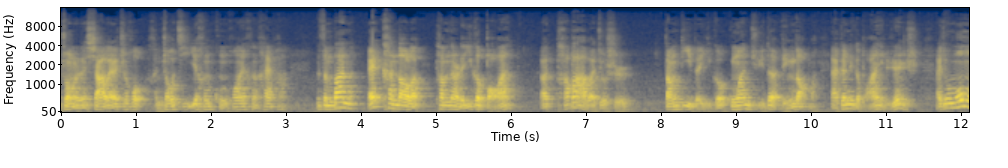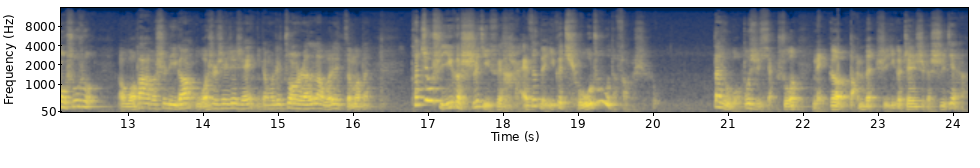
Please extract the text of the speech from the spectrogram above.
撞了人下来之后很着急，也很恐慌，也很害怕。那怎么办呢？哎，看到了他们那儿的一个保安啊，他爸爸就是当地的一个公安局的领导嘛，哎，跟这个保安也认识，哎，就某某叔叔。啊，我爸爸是李刚，我是谁谁谁？你看我这撞人了，我这怎么办？他就是一个十几岁孩子的一个求助的方式。但是我不是想说哪个版本是一个真实的事件啊，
